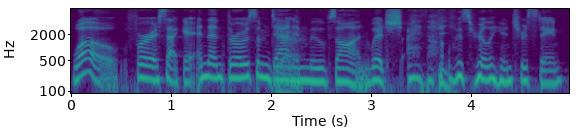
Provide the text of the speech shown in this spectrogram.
whoa, for a second, and then throws them down Yeah. and moves on, which I thought was really interesting.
